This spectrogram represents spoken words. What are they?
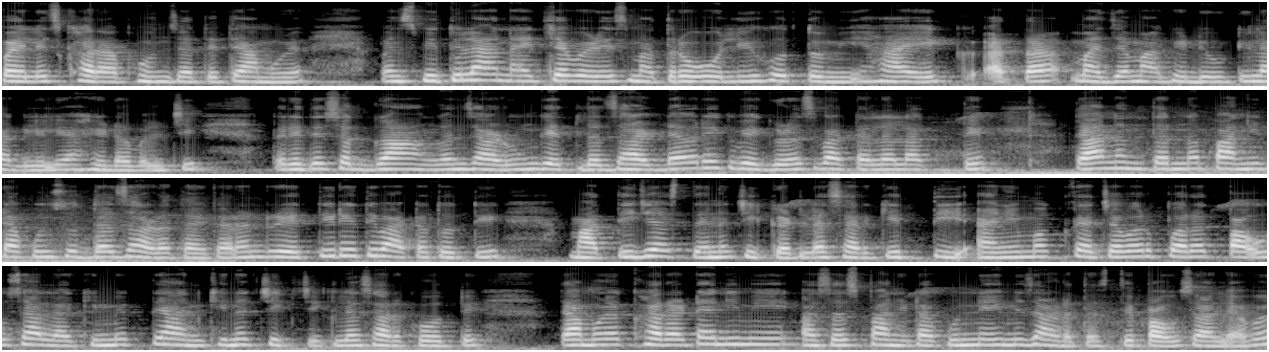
पहिलेच खराब होऊन जाते त्यामुळे. पण स्मितूला आणायच्या वेळेस मात्र ओली होतो मी. हा एक आता माझ्या मागे ड्युटी लागलेली आहे डबलची. तरी ते सगळं अंगण झाडून घेतलं. झाडल्यावर एक वेगळंच वाटायला लागते. त्यानंतरनं पाणी टाकूनसुद्धा झाडत आहे. कारण रेती रेती वाटत होती. माती जी असते ना चिकटल्यासारखी ती. आणि मग त्याच्यावर परत पाऊस आला की मग ते आणखीनच चिकचिकल्यासारखं होते. त्यामुळे खराट्याने मी असंच पाणी टाकून नेहमी झाडत असते पाऊस आल्यावर.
